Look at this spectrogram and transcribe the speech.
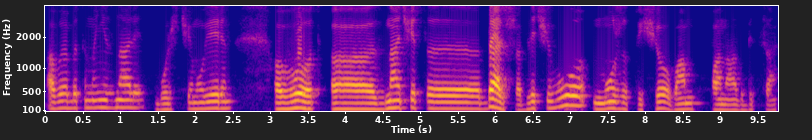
а вы об этом и не знали, больше чем уверен. Вот, а, значит, э, дальше. Для чего может еще вам понадобиться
